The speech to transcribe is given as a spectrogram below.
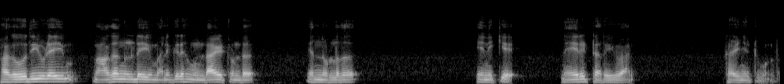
ഭഗവതിയുടെയും നാഗങ്ങളുടെയും അനുഗ്രഹം ഉണ്ടായിട്ടുണ്ട് എന്നുള്ളത് എനിക്ക് നേരിട്ടറിയുവാൻ കഴിഞ്ഞിട്ടുമുണ്ട്.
